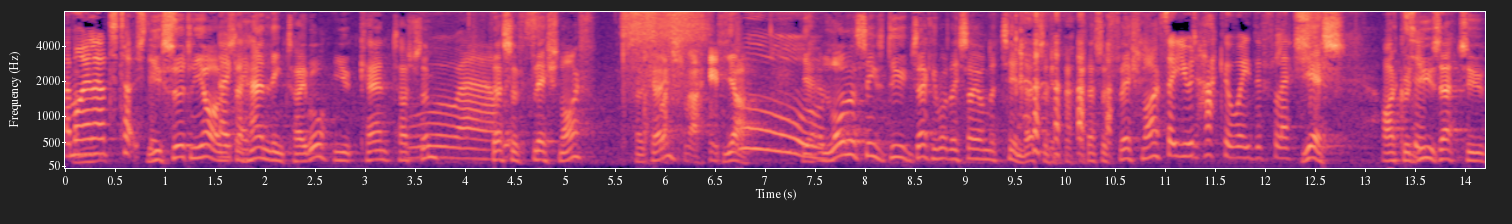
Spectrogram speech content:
Am I allowed to touch this? You certainly are. It's a handling table. You can touch them. Wow, That's a flesh knife. Okay. Flesh knife. Yeah. Ooh. Yeah. A lot of things do exactly what they say on the tin. That's a that's a flesh knife. So you would hack away the flesh? Yes, I could So- use that to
